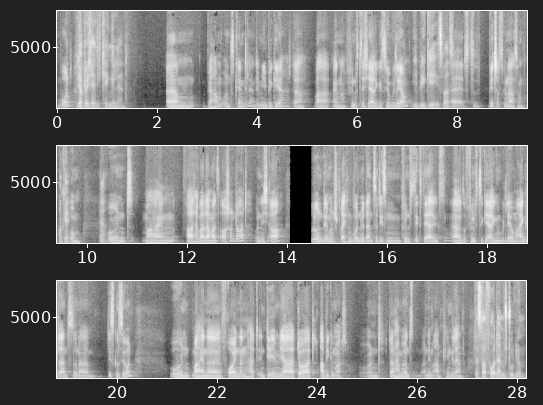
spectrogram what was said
wohnt. Wie habt ihr euch eigentlich kennengelernt? Ähm, wir haben uns kennengelernt im IBG. Da war ein 50-jähriges Jubiläum. IBG ist was? Äh, das Wirtschaftsgymnasium. Okay. Um. Ja. Und mein Vater war damals auch schon dort und ich auch. Und dementsprechend wurden wir dann zu diesem 50-jährigen also 50 Jubiläum eingeladen, zu so einer Diskussion. Und meine Freundin hat in dem Jahr dort Abi gemacht. Und dann haben wir uns an dem Abend kennengelernt. Das war vor deinem Studium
